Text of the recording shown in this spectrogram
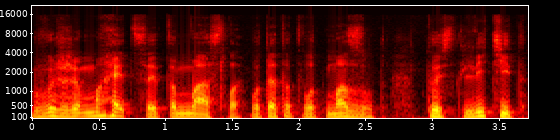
выжимается это масло, вот этот вот мазут, то есть летит.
